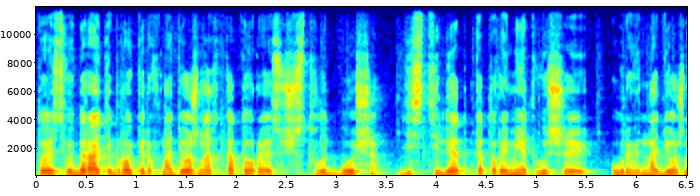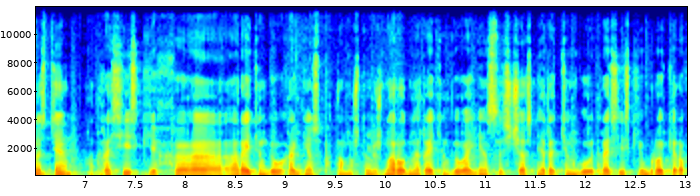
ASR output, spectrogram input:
То есть выбирайте брокеров надежных, которые существуют больше 10 лет, которые имеют высший уровень надежности от российских э, рейтинговых агентств, потому что международные рейтинговые агентства сейчас не рейтингуют российских брокеров.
